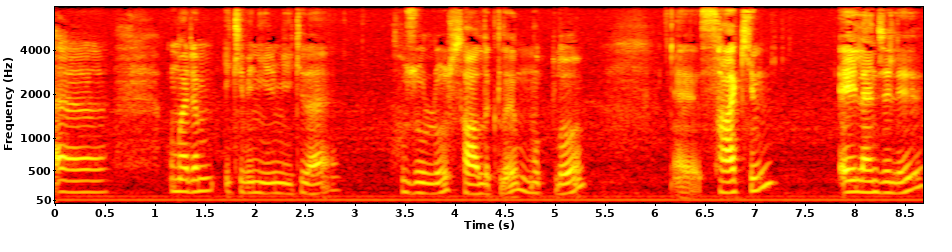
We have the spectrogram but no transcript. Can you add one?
Ee, umarım 2022'de huzurlu, sağlıklı, mutlu, e, sakin, eğlenceli,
